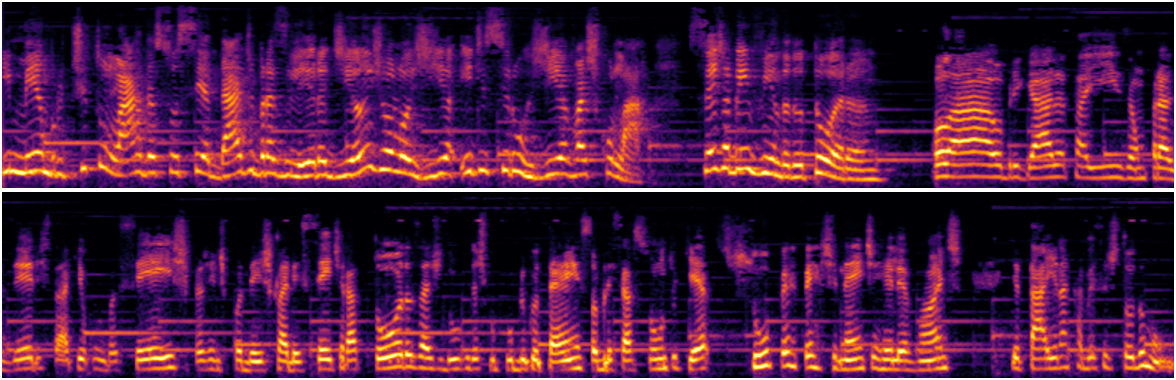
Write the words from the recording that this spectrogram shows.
e membro titular da Sociedade Brasileira de Angiologia e de Cirurgia Vascular. Seja bem-vinda, doutora. Olá, obrigada, Thaís. É um prazer estar aqui com vocês para a gente poder esclarecer e tirar todas as dúvidas que o público tem sobre esse assunto que é super pertinente e relevante que está aí na cabeça de todo mundo.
